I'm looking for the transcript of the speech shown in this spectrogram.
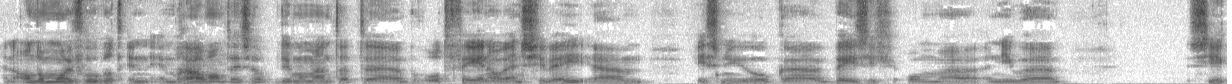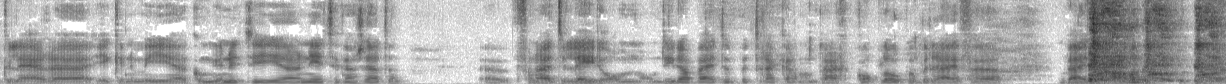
Een ander mooi voorbeeld in, in Brabant is op dit moment dat bijvoorbeeld VNO-NCW ehm, is nu ook bezig om een nieuwe circulaire economie community neer te gaan zetten. Vanuit de leden om, om die daarbij te betrekken, om daar koploperbedrijven bij te halen. Eh,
